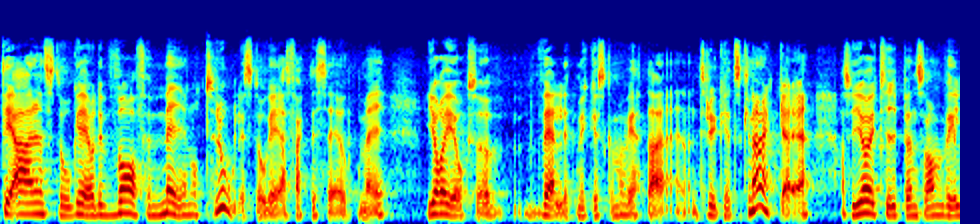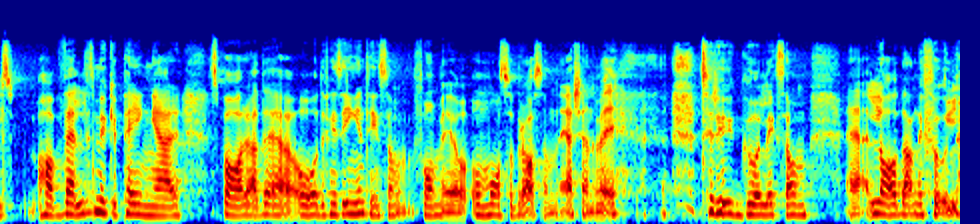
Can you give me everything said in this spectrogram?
det är en stor grej och det var för mig en otroligt stor grej att faktiskt säga upp mig. Jag är också väldigt mycket, ska man veta, en trygghetsknarkare. Alltså jag är typen som vill ha väldigt mycket pengar sparade och det finns ingenting som får mig att, må så bra som när jag känner mig trygg och liksom eh, ladan är full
